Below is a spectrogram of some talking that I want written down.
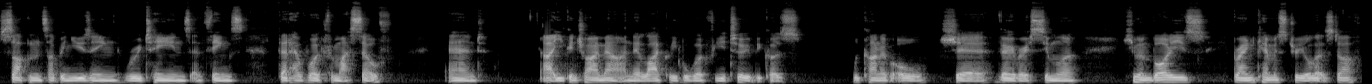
supplements I've been using, routines, and things that have worked for myself. And uh, you can try them out, and they likely will work for you too because we kind of all share very, very similar human bodies, brain chemistry, all that stuff.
